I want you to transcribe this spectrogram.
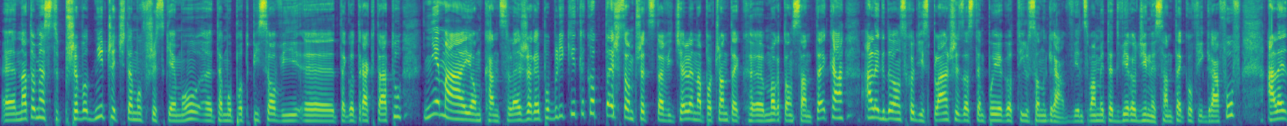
E, natomiast przewodniczyć temu wszystkiemu, e, temu podpisowi tego traktatu nie mają kanclerze Republiki, tylko też są przedstawiciele. Na początek Morton Santeka, ale gdy on schodzi z planszy, zastępuje go Tilson Graf. Więc mamy te dwie rodziny Santeków i Grafów, ale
